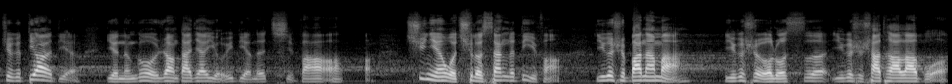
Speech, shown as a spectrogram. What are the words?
这个第二点也能够让大家有一点的启发啊。去年我去了三个地方，一个是巴拿马，一个是俄罗斯，一个是沙特阿拉伯。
